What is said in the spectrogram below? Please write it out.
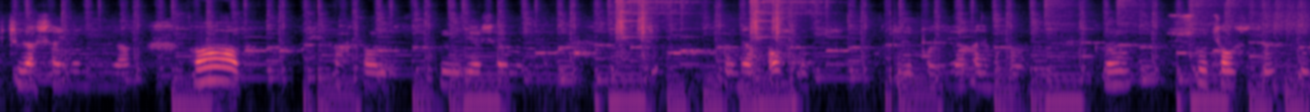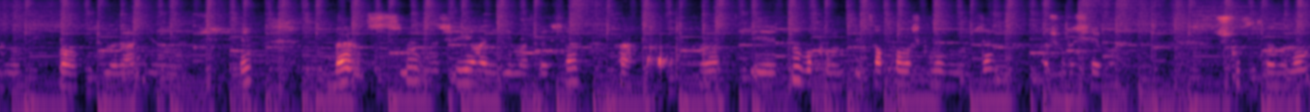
Bir türlü aşağı inemiyorum ya. Hop. Ah tamam. Şimdi aşağı inelim. Buradan olsun. Gibi paraya. Hadi bakalım. Şunu çalıştır. Bunu. Tamam. Bunları şey. Ben şimdi şeyi halledeyim arkadaşlar. Ha. ha. E, dur bakalım. Etrafta başka ne bulacağım? Ha şurada şey var. Şu sanırım.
